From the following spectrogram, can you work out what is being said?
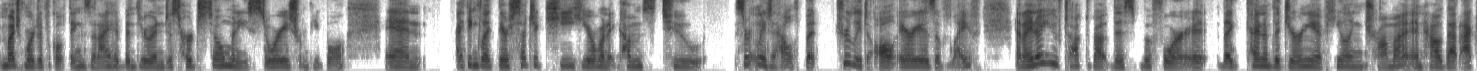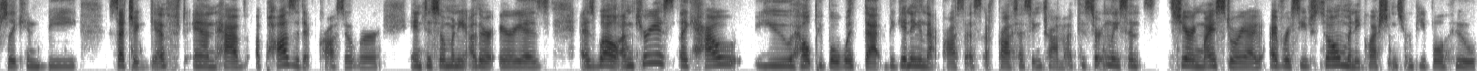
much more difficult things than i had been through and just heard so many stories from people and I think like there's such a key here when it comes to certainly to health, but truly to all areas of life. And I know you've talked about this before, it, like kind of the journey of healing trauma and how that actually can be such a gift and have a positive crossover into so many other areas as well. I'm curious, like how you help people with that beginning in that process of processing trauma. Because certainly since sharing my story I, have received so many questions from people who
